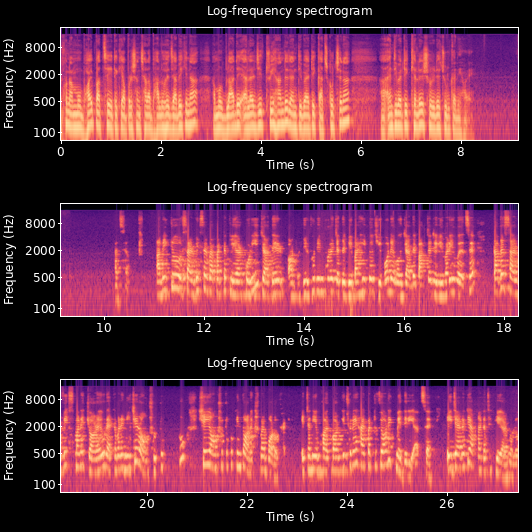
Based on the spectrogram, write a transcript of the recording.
এখন আম্মু ভয় পাচ্ছে এটা কি অপারেশন ছাড়া ভালো হয়ে যাবে কিনা। আম্মুর ব্লাডে অ্যালার্জি থ্রি হান্ড্রেড অ্যান্টিবায়োটিক কাজ করছে না অ্যান্টিবায়োটিক খেলে শরীরে চুলকানি হয়। আচ্ছা আমি একটু সার্ভিক্সের ব্যাপারটা ক্লিয়ার করি। যাদের দীর্ঘদিন ধরে যাদের বিবাহিত জীবন এবং যাদের বাচ্চা ডেলিভারি হয়েছে, তাদের সার্ভিক্স মানে জরায়ুর একেবারে নিচের অংশটুকু, সেই অংশটুকু কিন্তু অনেক সময় বড় থাকে। এটা নিয়ে ভয় পাওয়ার কিছু নেই। হাইপারট্রফি অনেক মেয়েদেরই আছে। এই জায়গাটি আপনার কাছে ক্লিয়ার হলো।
